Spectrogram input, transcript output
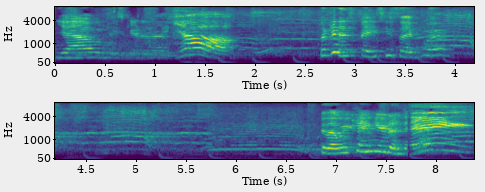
Yeah, I would be scared of that. Yeah. Look at his face. He's like, what? He's like, we came here to dance.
